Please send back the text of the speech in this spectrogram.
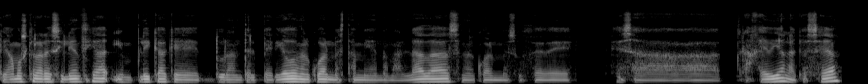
Digamos que la resiliencia implica que durante el periodo en el cual me están viniendo mal dadas, en el cual me sucede esa tragedia, la que sea,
